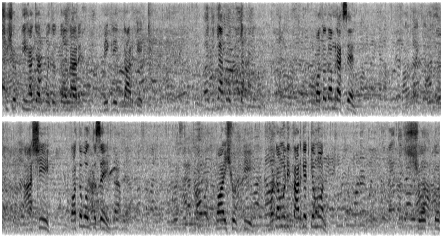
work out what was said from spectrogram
ছেষট্টি হাজার পর্যন্ত ওনার বিক্রির টার্গেট কত দাম রাখছেন? আশি। কত বলতেছে? পঁয়ষট্টি। মোটামুটি টার্গেট কেমন? সত্তর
